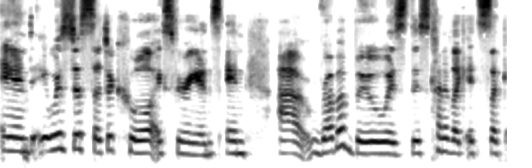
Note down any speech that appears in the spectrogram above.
and it was just such a cool experience. And uh, Rubaboo is this kind of like it's like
